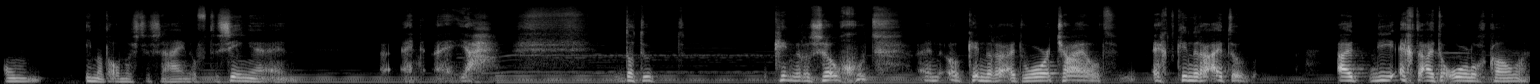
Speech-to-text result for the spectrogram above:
om iemand anders te zijn of te zingen. En, en, en ja, dat doet kinderen zo goed. En ook kinderen uit War Child. Echt kinderen uit uit, die echt uit de oorlog komen.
